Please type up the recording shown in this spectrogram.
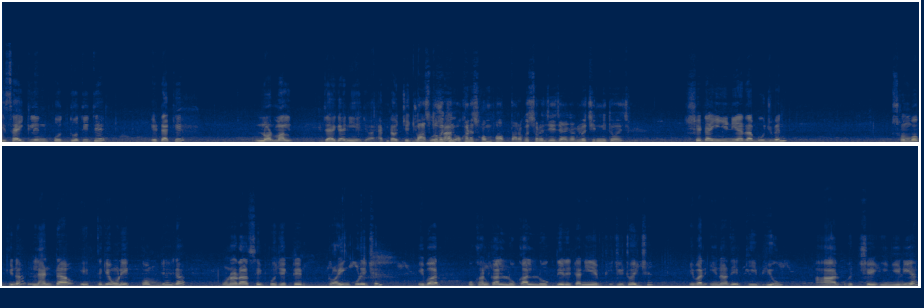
রিসাইক্লিং পদ্ধতিতে এটাকে নর্মাল জায়গায় নিয়ে যাওয়া। একটা হচ্ছে বাস্তবে কি ওখানে সম্ভব? তারকেশ্বরে যে জায়গাগুলো চিহ্নিত হয়েছে। সেটা ইঞ্জিনিয়াররা বুঝবেন। সম্ভব কি না ল্যান্ডটা এর থেকে অনেক কম জায়গা। ওনারা সেই প্রজেক্টের ড্রয়িং করেছেন। এবার ওখানকার লোকাল লোকদের এটা নিয়ে ভিজিট হয়েছে। এবার এনাদের কি ভিউ আর হচ্ছে ইঞ্জিনিয়ার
